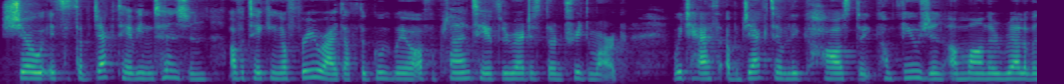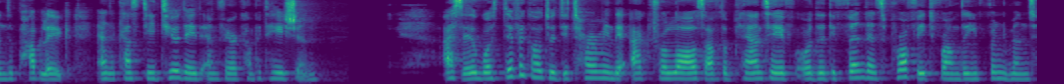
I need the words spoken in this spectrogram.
show its subjective intention of taking a free ride of the goodwill of a plaintiff's registered trademark which has objectively caused confusion among the relevant public and constituted unfair competition. As it was difficult to determine the actual loss of the plaintiff or the defendant's profit from the infringement,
